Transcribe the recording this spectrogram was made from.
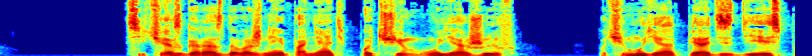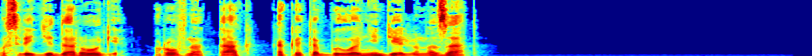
Сейчас гораздо важнее понять, почему я жив. Почему я опять здесь, посреди дороги, Ровно так, как это было неделю назад.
